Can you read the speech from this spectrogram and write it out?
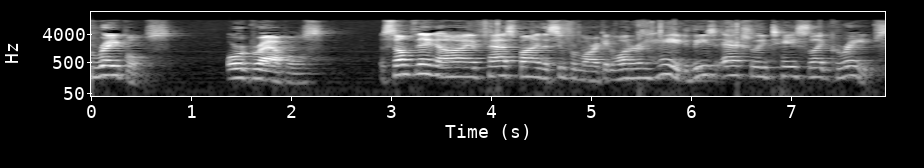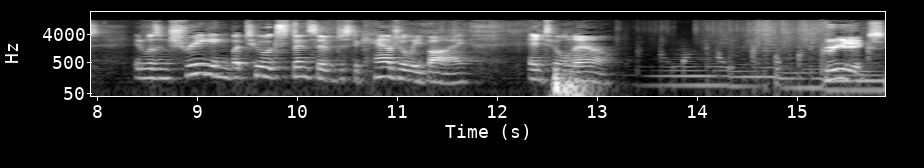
graples or grapples. Something I passed by in the supermarket wondering, hey, do these actually taste like grapes? It was intriguing but too expensive just to casually buy until now. Greetings.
